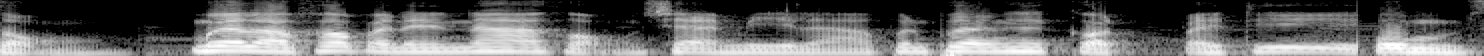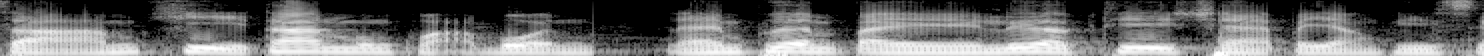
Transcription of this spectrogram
ส่ง เมื่อเราเข้าไปในหน้าของแชร์มีแล้ว เพื่อนๆให้กดไปที่ปุ่ม 3 ขีดด้านมุมขวาบน และให้เพื่อนไปเลือกที่แชร์ไปยัง PC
